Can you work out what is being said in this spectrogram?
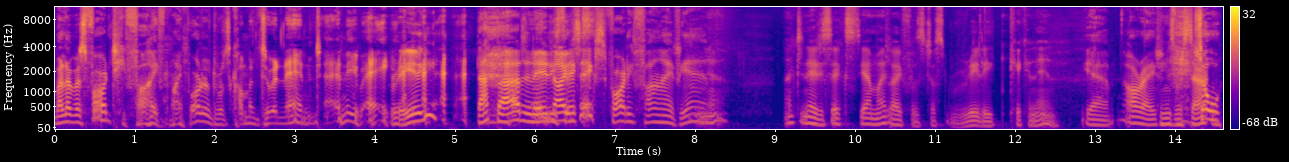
Well, it was 45. My world was coming to an end anyway. Really? that bad in In 86? 45, yeah. Yeah. 1986. Yeah, my life was just really kicking in. Yeah, all right. Things were So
